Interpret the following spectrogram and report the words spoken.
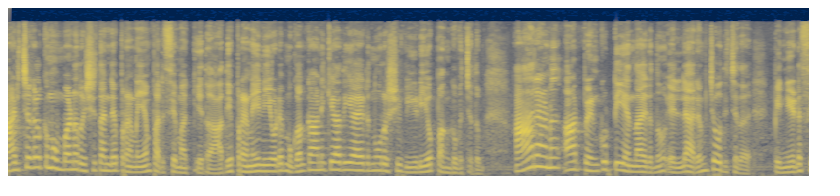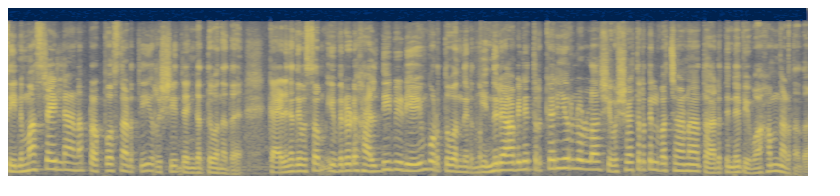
ആഴ്ചകൾക്ക് മുമ്പാണ് ഋഷി തന്റെ പ്രണയം പരസ്യമാക്കിയത്. ആദ്യ പ്രണയിനിയുടെ മുഖം കാണിക്കാതെയായിരുന്നു ഋഷി വീഡിയോ പങ്കുവച്ചതും. ആരാണ് ആ പെൺകുട്ടി എന്നായിരുന്നു എല്ലാവരും ചോദിച്ചത്. പിന്നീട് സിനിമ സ്റ്റൈലിലാണ് പ്രപ്പോസ് നടത്തി ഋഷി രംഗത്ത് വന്നത്. കഴിഞ്ഞ ദിവസം ഇവരുടെ ഹൽദി വീഡിയോയും പുറത്തു വന്നിരുന്നു. ഇന്ന് രാവിലെ തൃക്കരിയൂരിലുള്ള ശിവക്ഷേത്രത്തിൽ വച്ചാണ് താരത്തിന്റെ വിവാഹം നടന്നത്.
